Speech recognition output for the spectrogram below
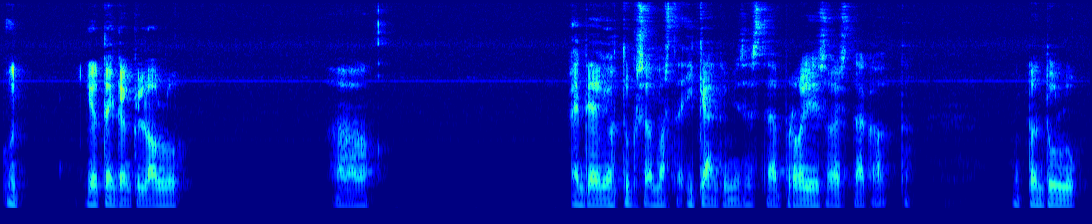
Mut jotenkin on kyllä ollut, uh, en tiedä johtuuko se omasta ikääntymisestä ja projisoi sitä kautta, mutta on tullut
